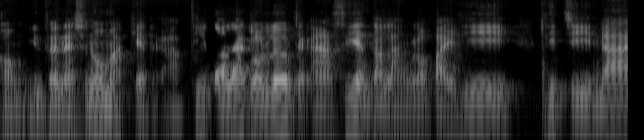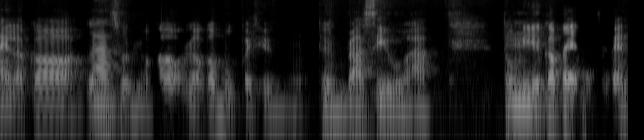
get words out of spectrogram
ของ international market ครับที่ตอนแรกเราเริ่มจากอาเซียนตอนหลังเราไปที่ที่จีนได้ แล้วก็ล่าสุดเราก็เราก็บุกไปถึงถึงบราซิลครับ ตรงนี้ก็เป็นเป็น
